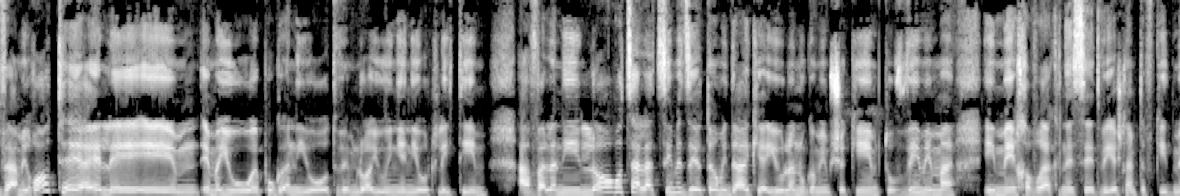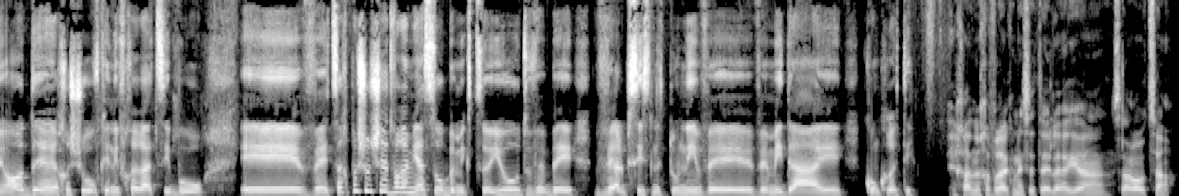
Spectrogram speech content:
והאמירות אה, האלה, הן היו פוגעניות והן לא היו ענייניות לעיתים, אבל אני לא רוצה להעצים את זה יותר מדי, כי היו לנו גם ממשקים טובים עם, עם חברי הכנסת, ויש להם תפקיד מאוד אה, חשוב כנבחרי הציבור, אה, וצריך פשוט שהדברים ייעשו במקצועיות וב, ועל בסיס נתונים ו, ומידע קונקרטי. אחד מחברי הכנסת האלה היה שר האוצר.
